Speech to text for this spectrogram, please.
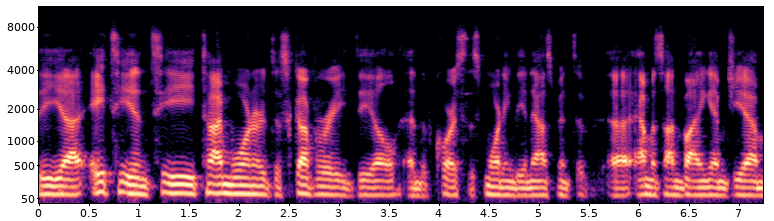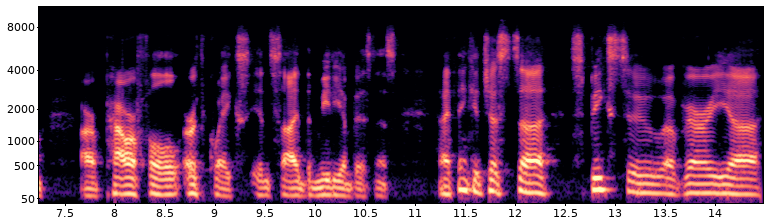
the uh, AT&T Time Warner Discovery deal, and of course, this morning the announcement of uh, Amazon buying MGM are powerful earthquakes inside the media business. And I think it just uh, speaks to a very uh,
